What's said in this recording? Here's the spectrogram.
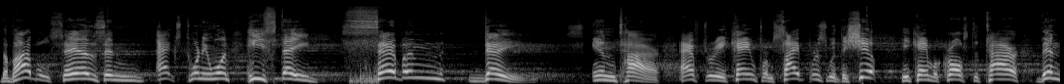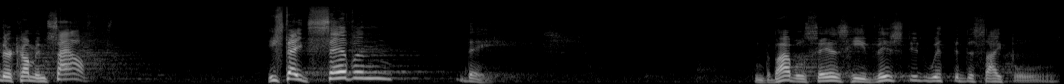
The Bible says in Acts 21, he stayed seven days in Tyre. After he came from Cyprus with the ship, he came across to Tyre, then they're coming south. He stayed seven days. And the Bible says he visited with the disciples.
